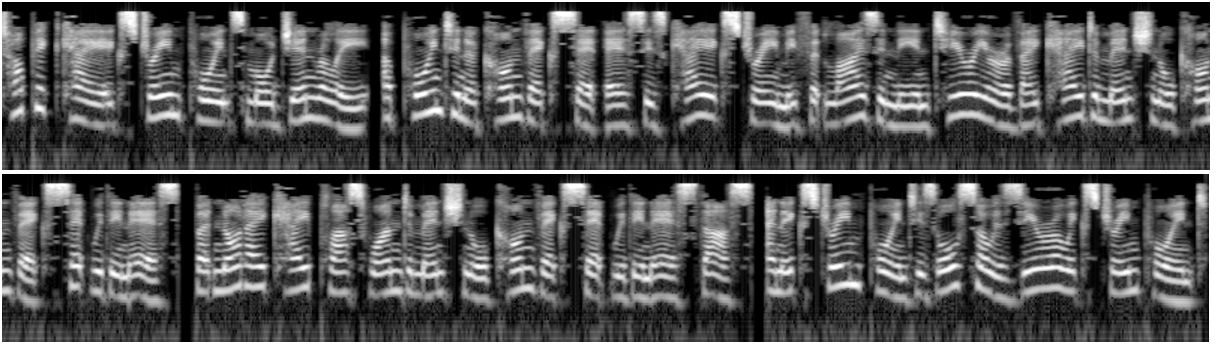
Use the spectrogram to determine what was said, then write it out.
Topic K extreme points More generally, a point in a convex set S is K extreme if it lies in the interior of a K-dimensional convex set within S, but not a K plus one-dimensional convex set within S. Thus, an extreme point is also a zero extreme point.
